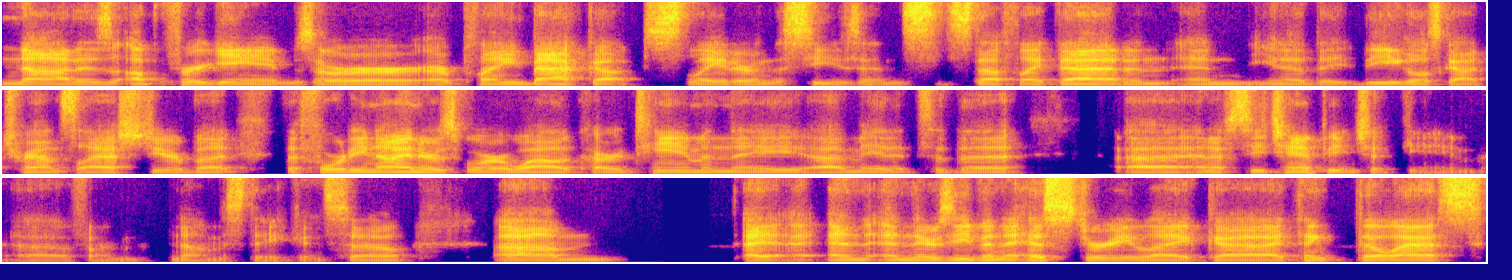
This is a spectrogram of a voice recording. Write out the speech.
not as up for games or are playing backups later in the seasons stuff like that and and you know the, the eagles got trounced last year but the 49ers were a wild card team and they uh, made it to the uh, nfc championship game uh, if i'm not mistaken. So um I, and and there's even a history like uh, i think the last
